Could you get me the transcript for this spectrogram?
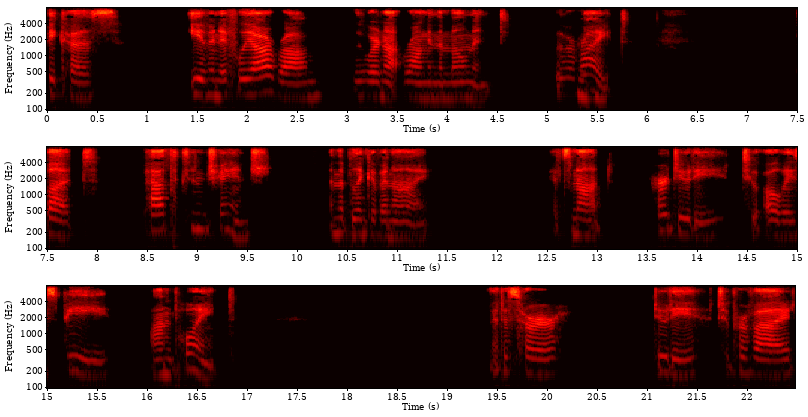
Because even if we are wrong, we were not wrong in the moment. We were Mhm. right. But path can change in the blink of an eye. It's not her duty to always be on point. It is her duty to provide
